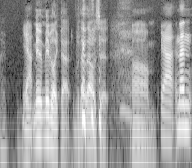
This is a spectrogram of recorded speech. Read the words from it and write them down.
hi. Yeah. maybe, maybe, like that, but that, that was it. Um, Yeah, and then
